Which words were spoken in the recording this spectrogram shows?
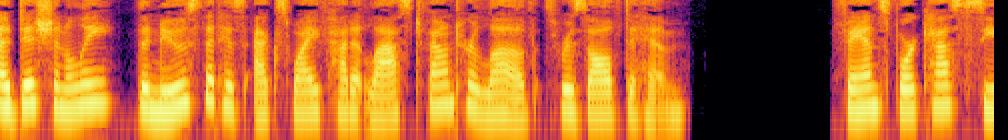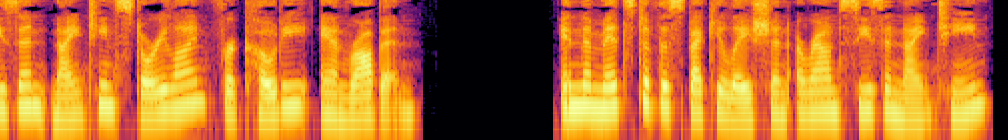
Additionally, the news that his ex-wife had at last found her love resolved to him. Fans forecast season 19 storyline for Kody and Robyn. In the midst of the speculation around season 19,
